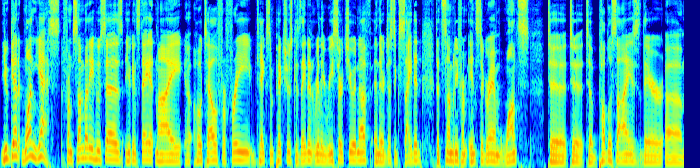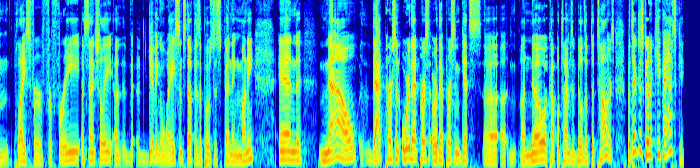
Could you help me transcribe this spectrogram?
you get one yes from somebody who says you can stay at my uh, hotel for free, take some pictures because they didn't really research you enough, and they're just excited that somebody from Instagram wants to to to publicize their um, place for for free, essentially uh, giving away some stuff as opposed to spending money, and now that person or that person or that person gets uh, a, a no a couple times and builds up the tolerance but they're just going to keep asking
